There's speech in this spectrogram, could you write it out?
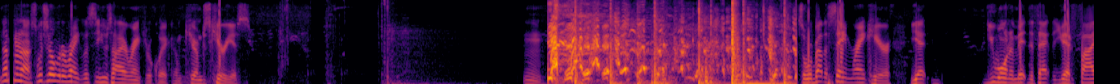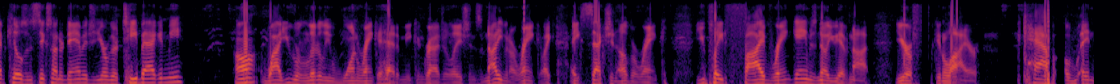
No, no, no. Switch it over to ranked. Let's see who's higher ranked real quick. I'm, I'm just curious. Mm. so we're about the same rank here, yet you won't admit the fact that you had five kills and 600 damage and you're over there teabagging me? Huh? Wow, you were literally one rank ahead of me. Congratulations. Not even a rank, like a section of a rank. You played five rank games? No, you have not. You're a fucking liar. Cap in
